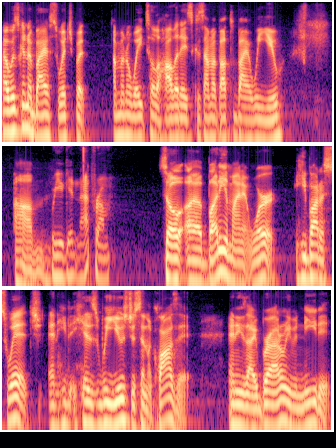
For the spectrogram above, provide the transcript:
I was gonna buy a Switch, but I'm gonna wait till the holidays because I'm about to buy a Wii U. Um, Where are you getting that from? so a buddy of mine at work, he bought a Switch and he his Wii U's just in the closet, and he's like, "Bro, I don't even need it."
